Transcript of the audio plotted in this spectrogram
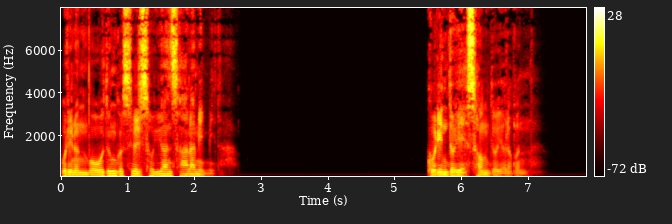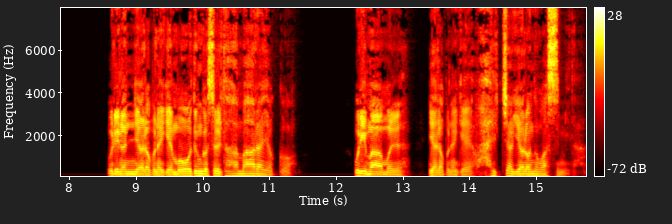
우리는 모든 것을 소유한 사람입니다. 고린도의 성도 여러분, 우리는 여러분에게 모든 것을 다 말하였고, 우리 마음을 여러분에게 활짝 열어놓았습니다.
